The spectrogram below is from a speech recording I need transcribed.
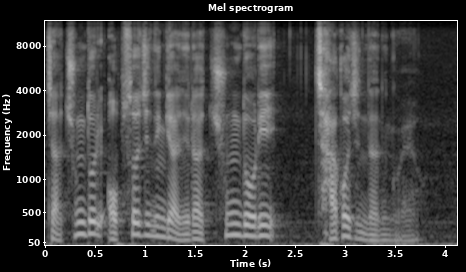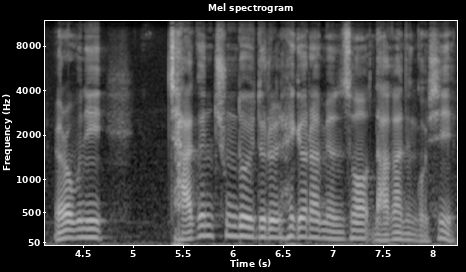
자 충돌이 없어지는 게 아니라 충돌이 작아진다는 거예요. 여러분이 작은 충돌들을 해결하면서 나가는 것이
